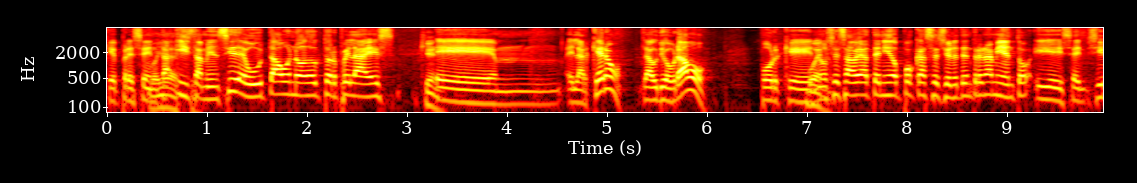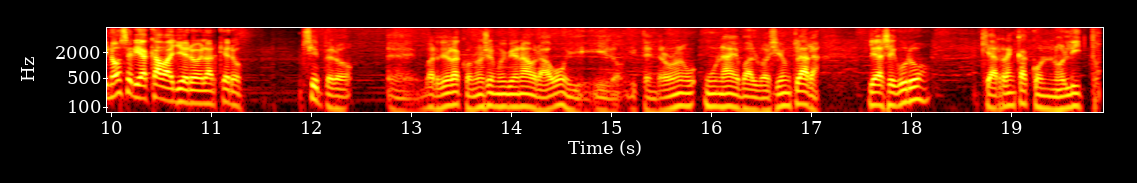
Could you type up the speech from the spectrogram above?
qué presenta. Y también si debuta o no, doctor Peláez, eh, el arquero, Claudio Bravo. Porque no se sabe, ha tenido pocas sesiones de entrenamiento y si no sería caballero el arquero. Sí, pero eh, Guardiola conoce muy bien a Bravo y, tendrá una, evaluación clara. Le aseguro que arranca con Nolito.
